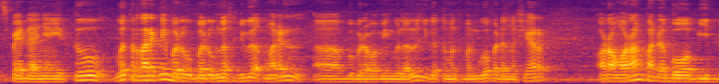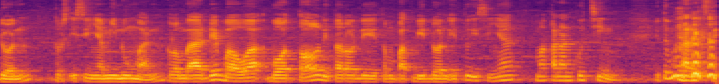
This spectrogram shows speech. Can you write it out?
sepedanya itu, gue tertarik nih baru baru ngeh juga kemarin eh, beberapa minggu lalu juga teman-teman gue pada nge-share orang-orang pada bawa bidon terus isinya minuman. Kalau Mbak Ade bawa botol ditaruh di tempat bidon itu isinya makanan kucing. Itu menarik sih.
